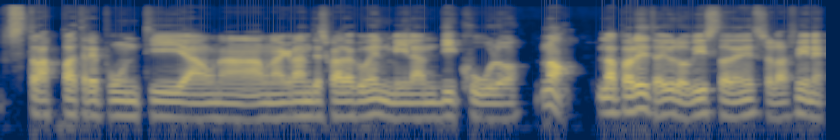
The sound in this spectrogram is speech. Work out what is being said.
strappa tre punti a una, a una, grande squadra come il Milan di culo. No, la partita io l'ho vista dall'inizio alla fine.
